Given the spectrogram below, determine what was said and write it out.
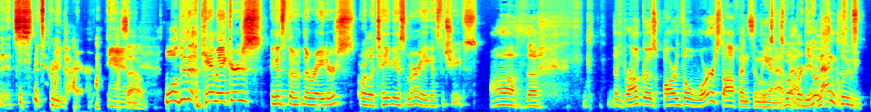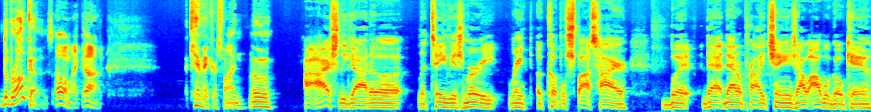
It's it's pretty dire. And So, we'll do the Cam Akers against the, the Raiders or Latavius Murray against the Chiefs. oh, the. The Broncos are the worst offense in the This NFL. is what we're dealing and that with includes the Broncos. Oh my god. Cam Akers fine. Oh. I I actually got uh Latavius Murray ranked a couple spots higher, but that that'll probably change. I I will go Cam.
